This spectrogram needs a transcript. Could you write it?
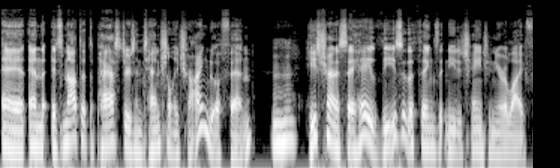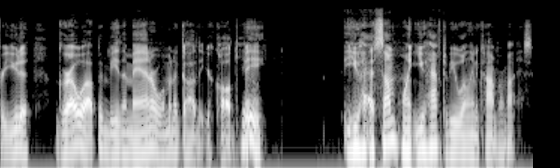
And and it's not that the pastor's intentionally trying to offend. Mhm. He's trying to say, hey, these are the things that need to change in your life for you to grow up and be the man or woman of God that you're called to be. You at some point you have to be willing to compromise.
